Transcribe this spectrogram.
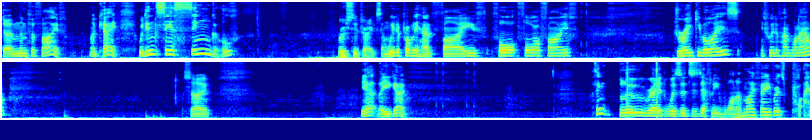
Dome them for five. Okay. We didn't see a single Roost of Drakes. And we'd have probably had five, four, four or five Drakey boys if we'd have had one out. So, yeah, there you go. I think Blue Red Wizards is definitely one of my favourites. I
